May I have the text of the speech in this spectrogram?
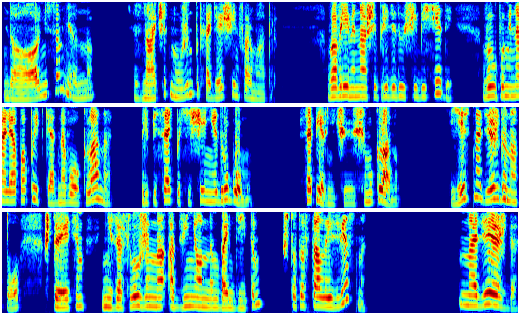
Да, несомненно. Значит, нужен подходящий информатор. Во время нашей предыдущей беседы вы упоминали о попытке одного клана приписать похищение другому соперничающему клану. Есть надежда на то, что этим незаслуженно обвиненным бандитам что-то стало известно? Надежда,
